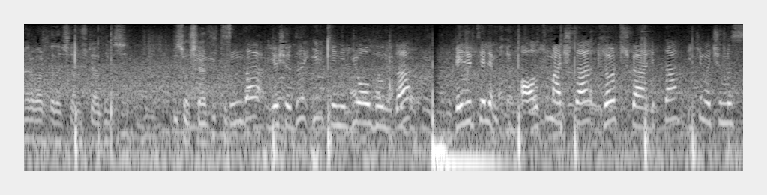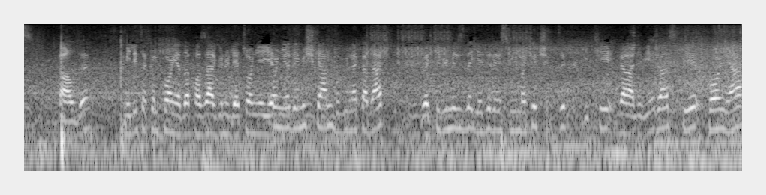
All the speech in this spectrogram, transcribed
Merhaba arkadaşlar, hoş geldiniz. Biz hoş geldik. aslında yaşadığı ilk yenilgi olduğunu da belirtelim. 6 maçta 4 galipten 2 maçımız kaldı. Milli takım Konya'da pazar günü Letonya'yı Konya demişken bugüne kadar rakibimizle 7 resmi maça çıktık. 2 galibiyet. Ki Konya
